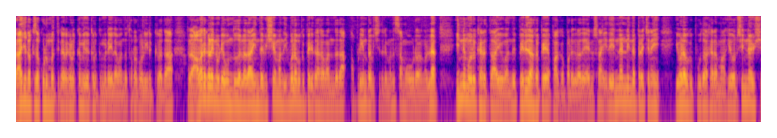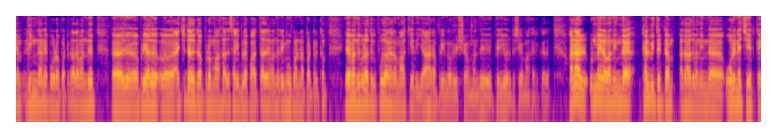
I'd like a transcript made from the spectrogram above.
ராஜபக்ச குடும்பத்தினர்களுக்கும் இதுகளுக்கும் இடையில் வந்து தொடர்புகள் இருக்கிறதா? அல்லது அவர்களினுடைய உந்துதலில் தான் இந்த விஷயம் வந்து இவ்வளவுக்கு பெரிதாக வந்ததா? அப்படின்ற விஷயத்துல வந்து சமூக ஊடகங்களில் இன்னும் ஒரு கருத்தாய்வு வந்து பெரிதாக பே பார்க்கப்படுகிறது. என்ன சொன்னால் இது என்னென்னு இந்த பிரச்சனை? இவ்வளவுக்கு பூதாகரமாகி ஒரு சின்ன விஷயம் லிங்க் தானே போடப்பட்டிருக்கு. அதை வந்து அஹ், எப்படியாவது அச்சிட்டதுக்கு அப்புறமாக அது சரிபுல பார்த்து அதை வந்து ரிமூவ் பண்ணப்பட்டிருக்கும். இதை வந்து இவ்வளவுக்கு பூதாகரமாக்கியது யார்? அப்படின்ற ஒரு விஷயம் வந்து பெரிய ஒரு விஷயமாக இருக்கிறது. ஆனால் உண்மையில் வந்து இந்த கல்வி திட்டம் அதாவது வந்து இந்த ஓரின சேர்க்கை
